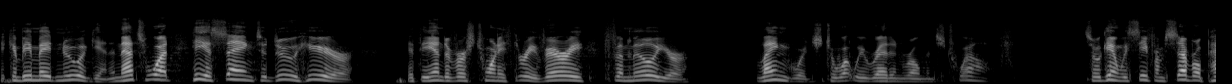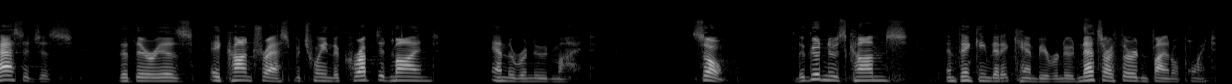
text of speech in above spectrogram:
it can be made new again. And that's what he is saying to do here at the end of verse 23. Very familiar language to what we read in Romans 12. So, again, we see from several passages that there is a contrast between the corrupted mind and the renewed mind. So, the good news comes in thinking that it can be renewed. And that's our third and final point.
